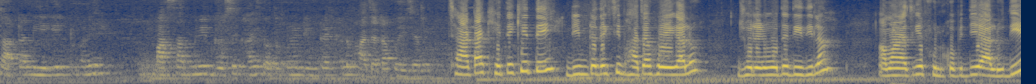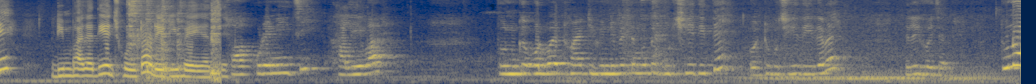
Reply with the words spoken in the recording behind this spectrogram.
চাটা নিয়ে গিয়ে একটুখানি পাঁচ সাত মিনিট বসে খাই, ততক্ষণে ডিমটা ভাজাটা হয়ে যাবে। চাটা খেতে খেতেই ডিমটা দেখছি ভাজা হয়ে গেল। ঝোলের মধ্যে দিয়ে দিলাম। আমার আজকে ফুলকপি দিয়ে, আলু দিয়ে, ডিম ভাজা দিয়ে ঝোলটা রেডি হয়ে গেছে। সব করে নিয়েছি, খালি এবার তনুকে বলব একটুখানি টিফিন টিফিনের মধ্যে গুছিয়ে দিতে, ও একটু গুছিয়ে দিয়ে দেবে তাহলেই হয়ে যাবে। টুনু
